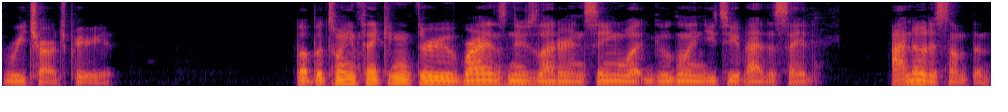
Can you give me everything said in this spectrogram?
recharge period. But between thinking through Brian's newsletter and seeing what Google and YouTube had to say, I noticed something.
